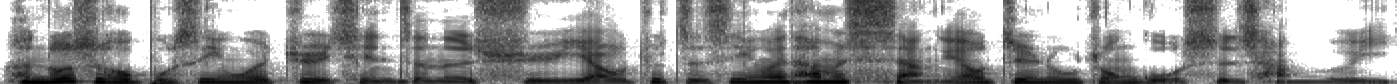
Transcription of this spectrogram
很多时候不是因为剧情真的需要，就只是因为他们想要进入中国市场而已。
